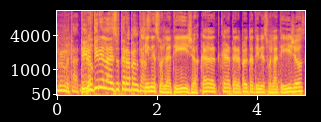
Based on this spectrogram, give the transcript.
Me gusta. Tiene, No. tiene la de sus terapeutas. Tienen sus latiguillos, cada, cada terapeuta tiene sus latiguillos,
